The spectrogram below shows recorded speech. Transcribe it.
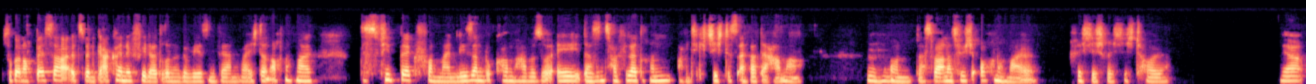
sogar noch besser, als wenn gar keine Fehler drin gewesen wären, weil ich dann auch nochmal das Feedback von meinen Lesern bekommen habe, so, ey, da sind zwar Fehler drin, aber die Geschichte ist einfach der Hammer. Mhm. Und das war natürlich auch nochmal richtig, richtig toll. Ja,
